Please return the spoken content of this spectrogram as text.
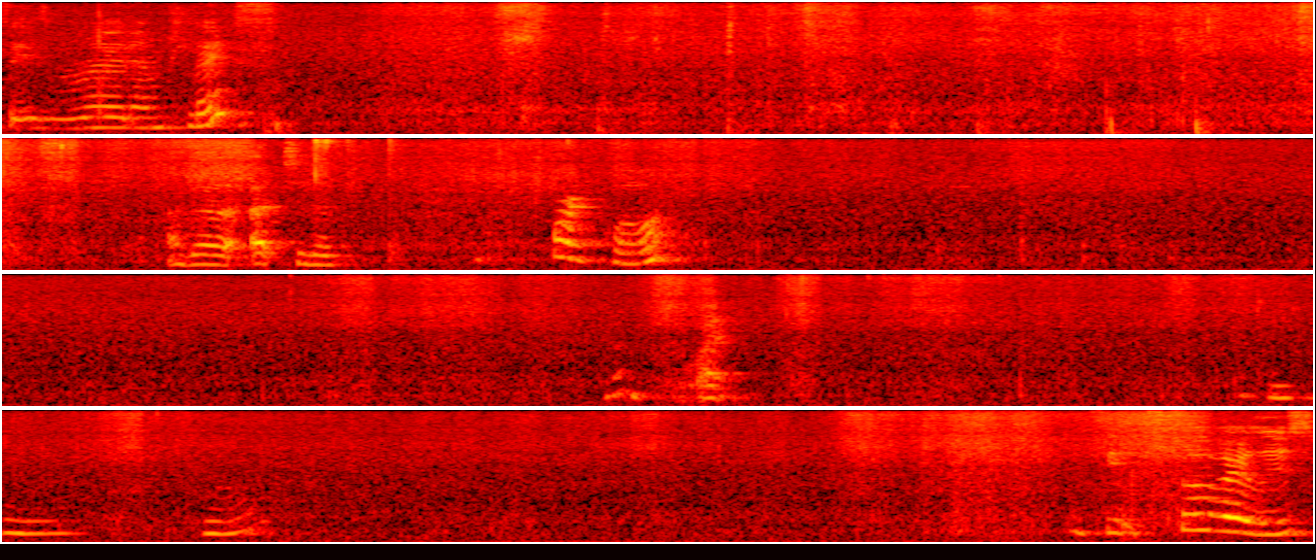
Stays right place. I'll go up to the fourth hole. What? See, it's still very loose,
